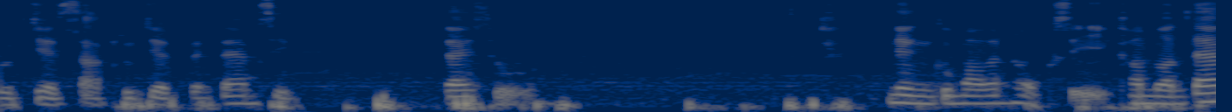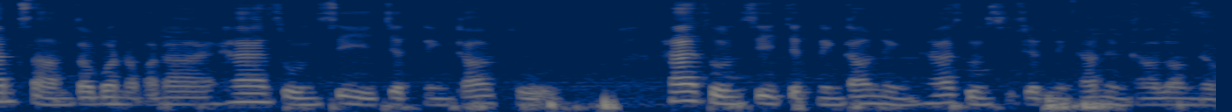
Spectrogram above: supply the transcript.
307 307 เป็นแต้ม 10 ได้ 0 1 กุมภาพันธ์64 คำนวณแต้ม 3 ตัวบนออกมาได้ 504 7190 504 7191 504 7191ครับลองดู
